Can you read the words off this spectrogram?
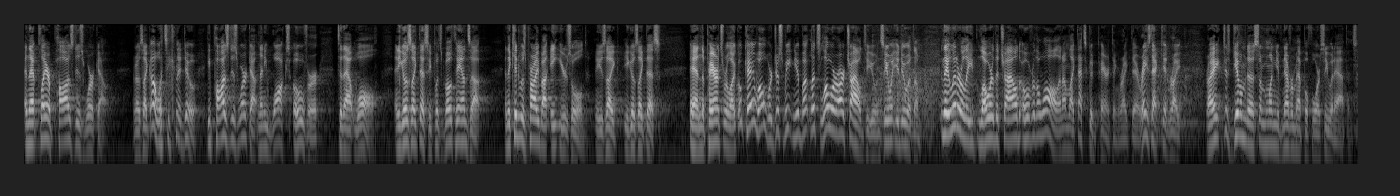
and that player paused his workout. And I was like, oh, what's he going to do? He paused his workout, and then he walks over to that wall, and he goes like this. He puts both hands up, and the kid was probably about eight years old. He's like, he goes like this. And the parents were like, okay, well, we're just meeting you, but let's lower our child to you and see what you do with them. And they literally lower the child over the wall. And I'm like, that's good parenting right there. Raise that kid right, right? Just give them to someone you've never met before, see what happens.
